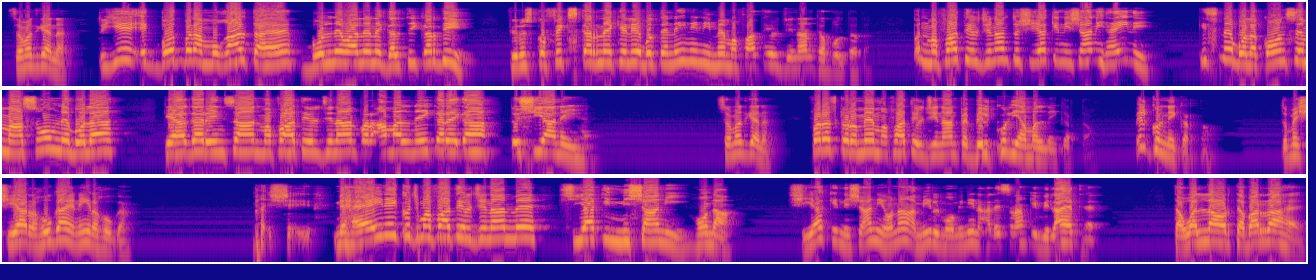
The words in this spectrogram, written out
سمجھ گیا نا؟ تو یہ ایک بہت بڑا مغالتا ہے، بولنے والے نے غلطی کر دی، پھر اس کو فکس کرنے کے لیے بولتے نہیں نہیں نہیں، میں مفات الجنان کا بولتا تھا۔ پر مفات الجنان تو شیعہ کی نشانی ہے ہی نہیں۔ کس نے بولا؟ کون سے معصوم نے بولا کہ اگر انسان مفات الجنان پر عمل نہیں کرے گا تو شیعہ نہیں ہے؟ سمجھ گیا نا؟ فرض کرو، میں مفات الجنان پہ بالکل ہی عمل نہیں کرتا ہوں۔ بالکل نہیں کرتا ہوں۔ تو میں شیعہ رہوں گا یا نہیں رہوں گا ہے ہی نہیں کچھ مفات الجنان میں شیعہ کی نشانی ہونا۔ شیعہ کی نشانی ہونا امیر المومنین علیہ السلام کی ولایت ہے طلّہ اور تبرہ ہے۔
